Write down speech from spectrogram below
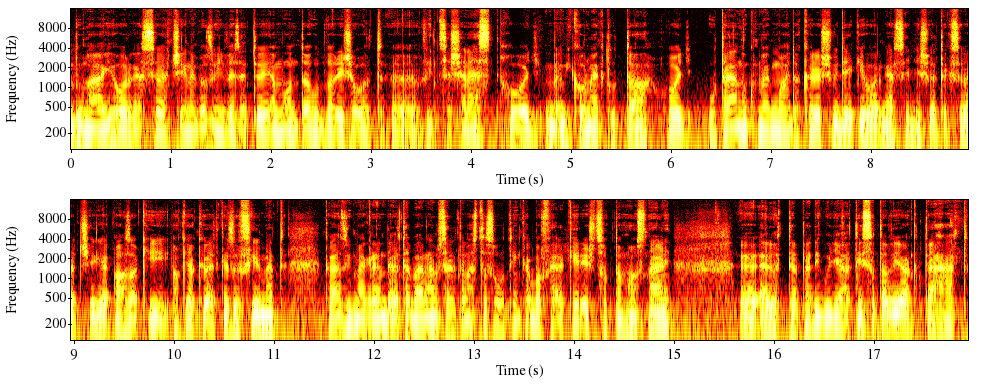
Dunági Horgász Szövetségnek az ügyvezetője mondta Udvari Zsolt viccesen ezt, hogy mikor megtudta, hogy utánuk meg majd a Körösvidéki Horgász Egyesületek Szövetsége, az, aki, aki a következő filmet kázi megrendelte, bár nem szeretem ezt a szót, inkább a felkérést szoktam használni, előtte pedig ugye a Tiszataviak, tehát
